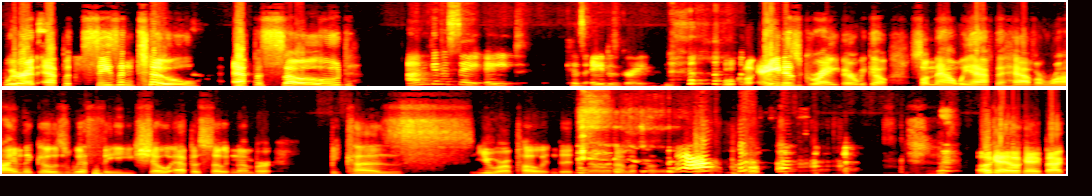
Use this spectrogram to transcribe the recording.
we're at epi- season two, episode. I'm to say eight because eight is great. Well, eight is great. There we go. So now we have to have a rhyme that goes with the show episode number because you were a poet and didn't know it. I'm a poet. okay, okay, back.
